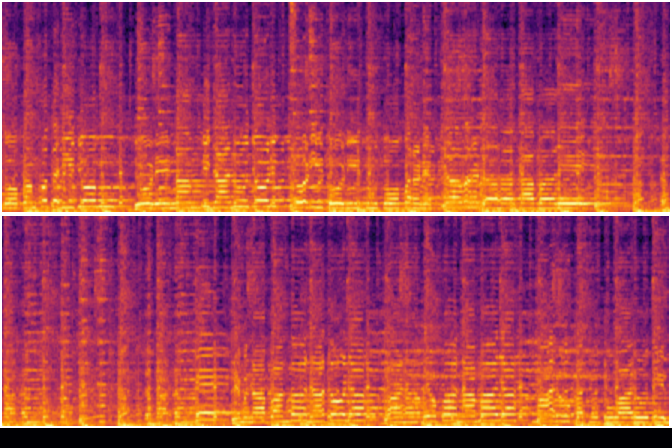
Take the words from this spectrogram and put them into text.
તો કંકોતરી જોવું જોડે નામ બીજાનું જોડી જોડી તોડી તો પરણે ડવર ડહકા ભરે હે, પ્રેમના બંધના તોડ્યા બાણ બેવપાના માર્યા મારું કાચું કુવારું દિલ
